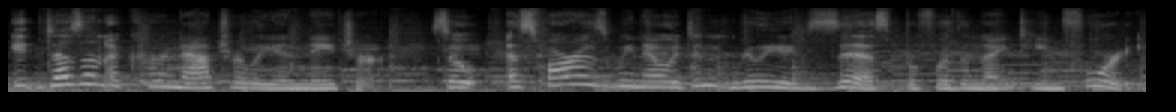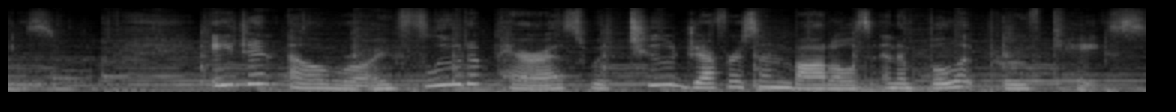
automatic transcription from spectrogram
It doesn't occur naturally in nature, so as far as we know, it didn't really exist before the 1940s. Agent Elroy flew to Paris with two Jefferson bottles in a bulletproof case.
